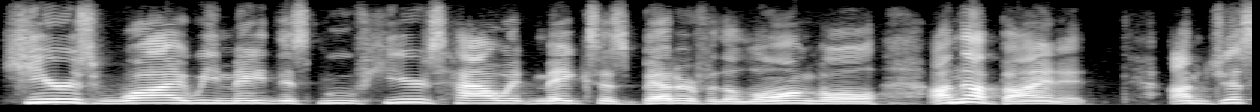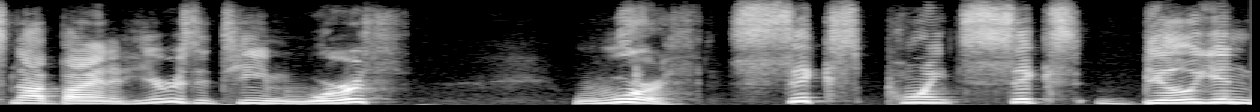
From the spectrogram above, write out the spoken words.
here's why we made this move. Here's how it makes us better for the long haul. I'm not buying it. I'm just not buying it. Here is a team worth, worth $6.6 billion.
